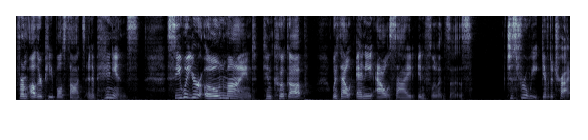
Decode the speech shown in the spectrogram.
from other people's thoughts and opinions. See what your own mind can cook up without any outside influences. Just for a week, give it a try.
